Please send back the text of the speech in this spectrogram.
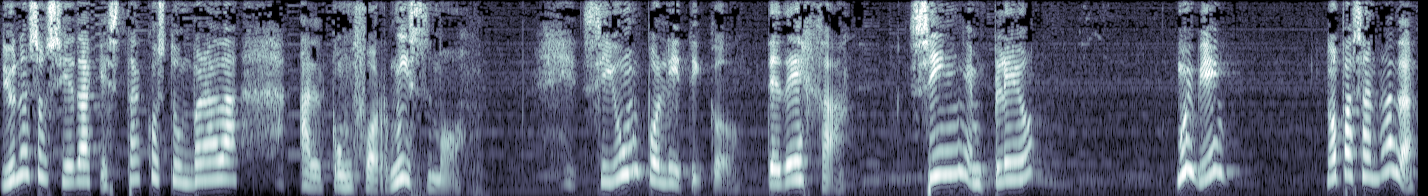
de una sociedad que está acostumbrada al conformismo. Si un político te deja sin empleo, muy bien, no pasa nada.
